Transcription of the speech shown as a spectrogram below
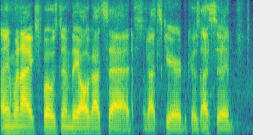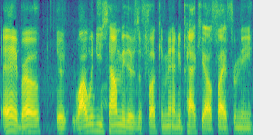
and when I exposed them, they all got sad and got scared because I said, "Hey, bro, why would you tell me there's a fucking Manny Pacquiao fight for me,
